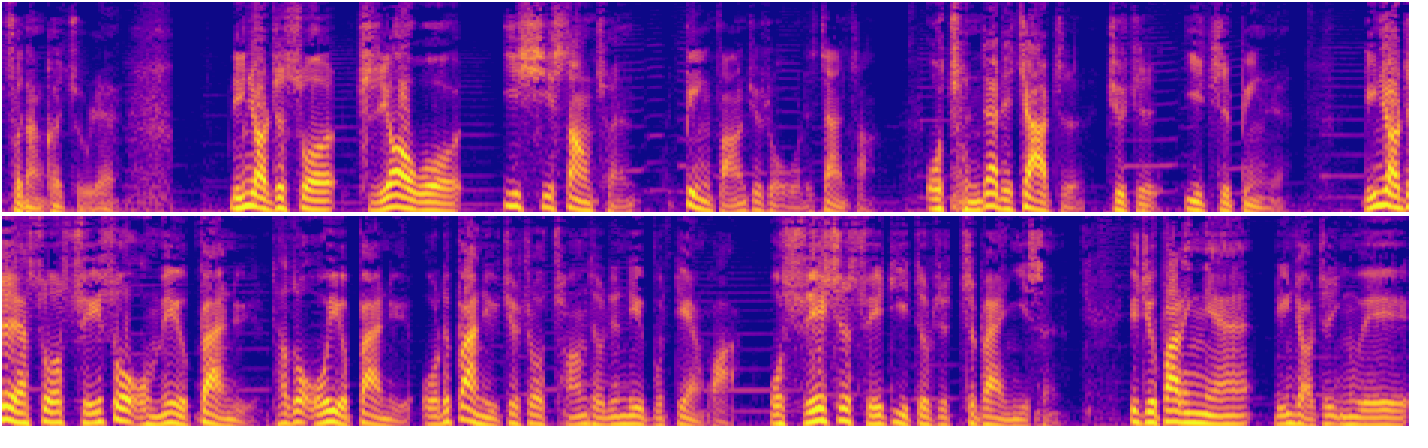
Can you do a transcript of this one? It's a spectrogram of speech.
妇产科主任。林小之说：“只要我一息尚存，病房就是我的战场，我存在的价值就是医治病人。”林小之也说：“谁说我没有伴侣？他说我有伴侣，我的伴侣就是我床头的那部电话，我随时随地都是值班医生。”一九八零年，林小之因为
